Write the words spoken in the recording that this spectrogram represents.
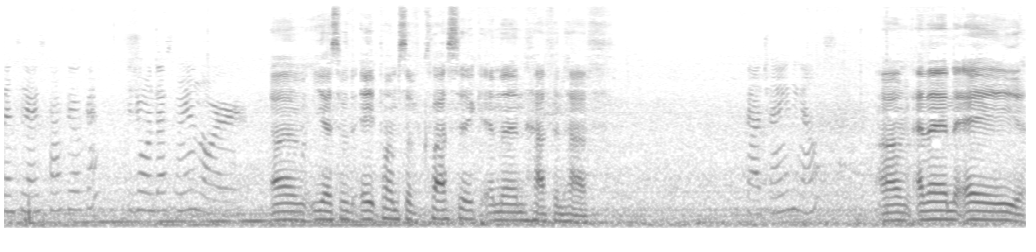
Venti iced coffee, okay? Did you want that one or? Um, yes, with eight pumps of classic and then half and half. Gotcha. Anything else? Um, and then a,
